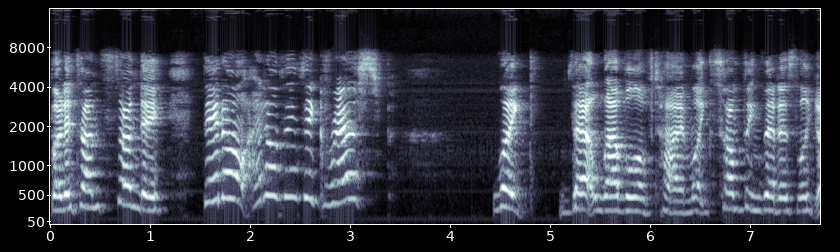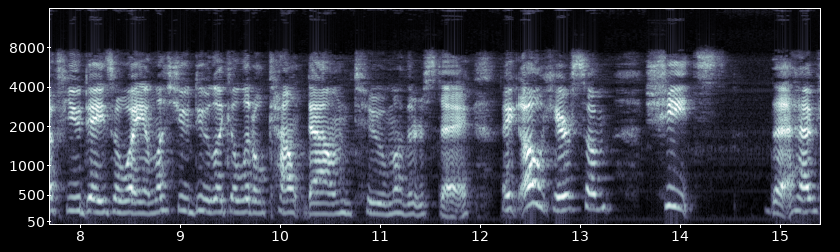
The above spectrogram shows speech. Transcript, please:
but it's on Sunday. They don't, I don't think they grasp, like, that level of time, like something that is like a few days away, unless you do like a little countdown to Mother's Day. Like, oh, here's some sheets that have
